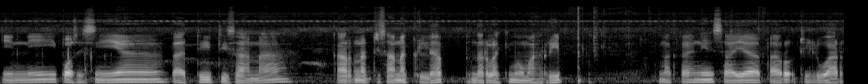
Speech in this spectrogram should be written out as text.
ini posisinya tadi di sana karena di sana gelap bentar lagi mau maghrib maka ini saya taruh di luar.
